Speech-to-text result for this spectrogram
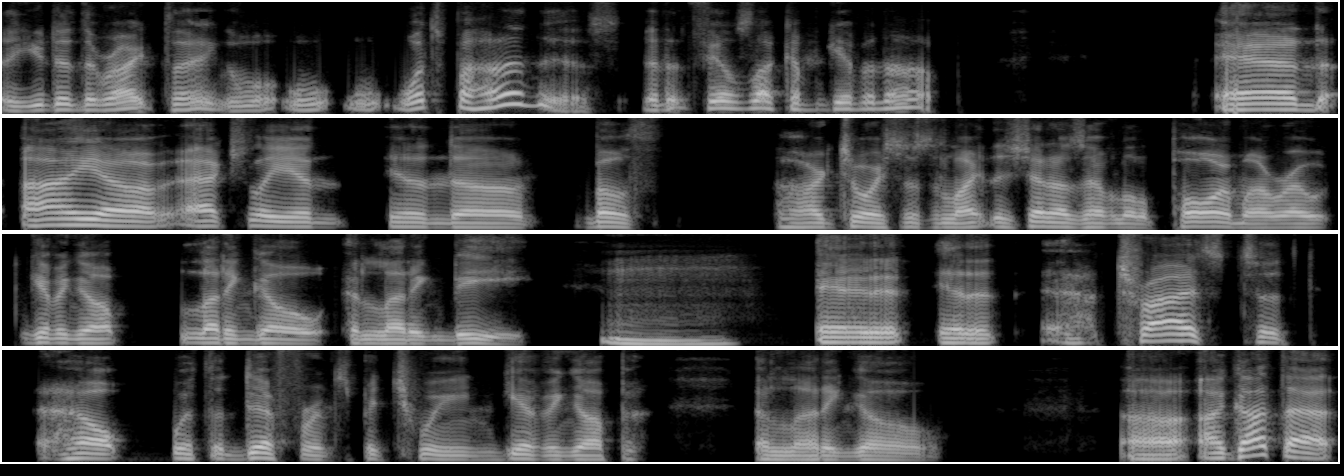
and You did the right thing. What's behind this? And it feels like I'm giving up. And I uh, actually, in in uh, both Hard Choices and Light in the Shadows, I have a little poem I wrote, giving up, letting go, and letting be. Mm. And it and it uh, tries to help with the difference between giving up and letting go. Uh, I got that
